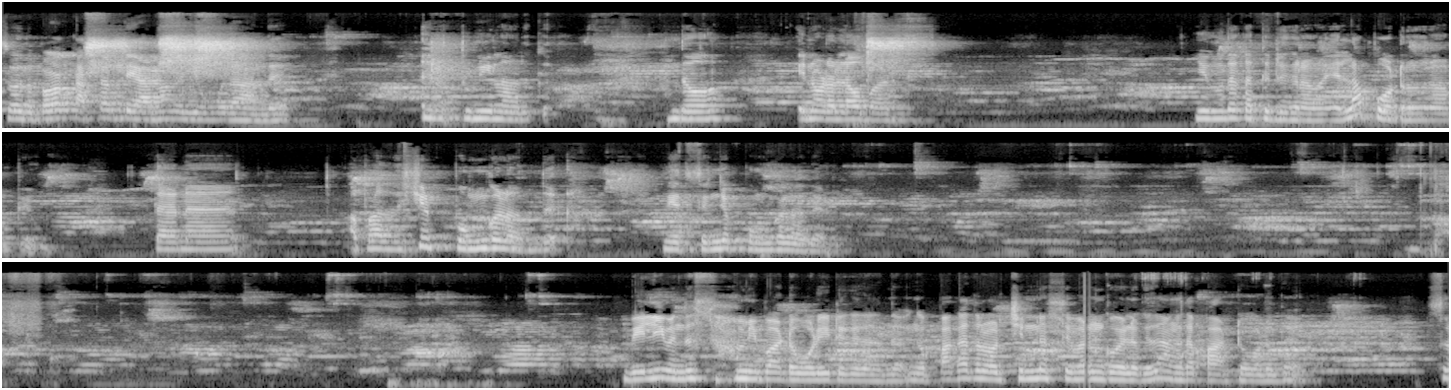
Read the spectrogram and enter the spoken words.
ஸோ இந்த பக்கம் கஷ்டத்தை யாருன்னா அது இவங்க தான் வந்து துணிலாம் இருக்குது இதோ என்னோடய லவ் பேர்ட் இவங்க தான் கற்றுட்டு எல்லாம் போட்டிருக்கிறான் அப்பயும் தானே அப்புறம் அது வச்சு பொங்கல் வந்து. நேற்று செஞ்ச பொங்கல் அது. வெளியே வந்து சாமி பாட்டு ஓடிட்டு இருக்குது. அது இங்கே பக்கத்தில் ஒரு சின்ன சிவன் கோயில் இருக்குது அங்கே தான் பாட்டு ஓடுது. ஸோ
